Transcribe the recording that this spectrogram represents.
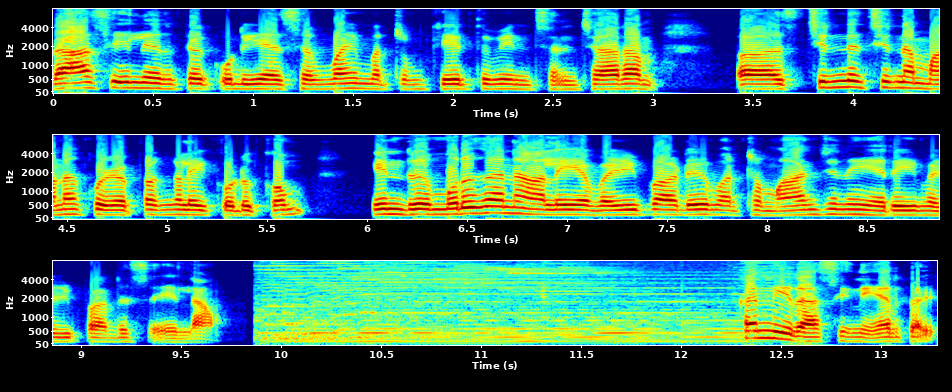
ராசியில் இருக்கக்கூடிய செவ்வாய் மற்றும் கேத்துவின் சஞ்சாரம் சின்ன சின்ன மனக்குழப்பங்களை கொடுக்கும். இன்று முருகன் ஆலய வழிபாடு மற்றும் ஆஞ்சநேயரை வழிபாடு செய்யலாம். கன்னிராசி நேயர்கள்.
